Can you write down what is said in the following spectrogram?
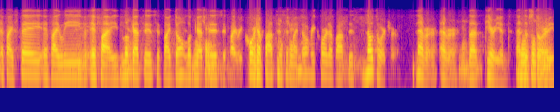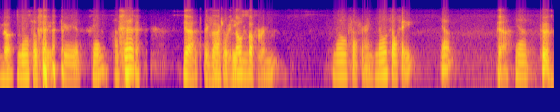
If I stay, if I leave, if I look yeah. at this, if I don't look That's at right. this, if I record about this, That's if right. I don't record about this, no torture. Never, ever. Yeah. That period. End no of story. No. No suffering. period. Yeah, that's it. yeah, that's exactly. No suffering. No suffering. No self hate. Yep. Yeah. Yeah. Good.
